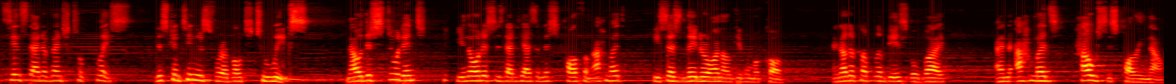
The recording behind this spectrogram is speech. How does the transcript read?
since that event took place. This continues for about two weeks. Now this student, he notices that he has a missed call from Ahmad. He says, later on I'll give him a call. Another couple of days go by and Ahmad's house is calling now.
